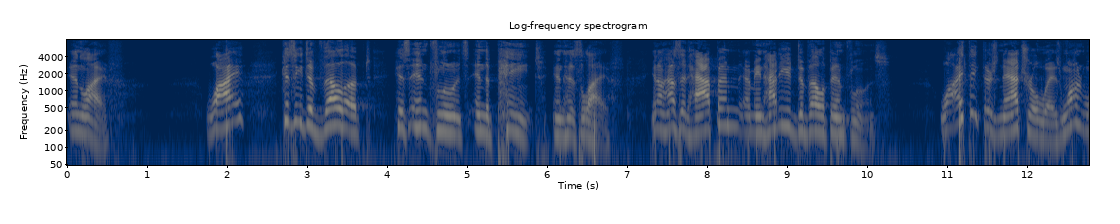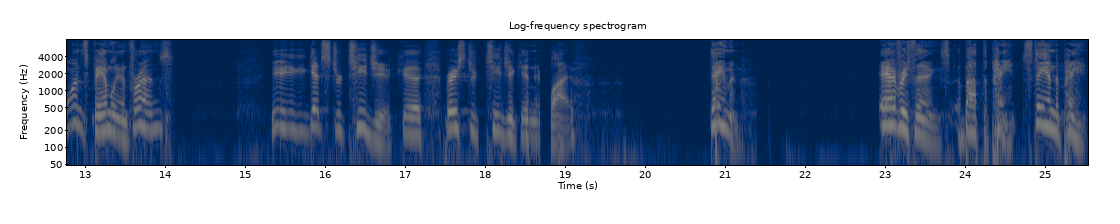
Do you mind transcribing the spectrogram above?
in life. Why? Because he developed his influence in the paint in his life. You know, how's it happen? I mean, how do you develop influence? Well, I think there's natural ways. One, one's family and friends. You, you get strategic, uh, very strategic in your life. Damon, everything's about the paint. Stay in the paint.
